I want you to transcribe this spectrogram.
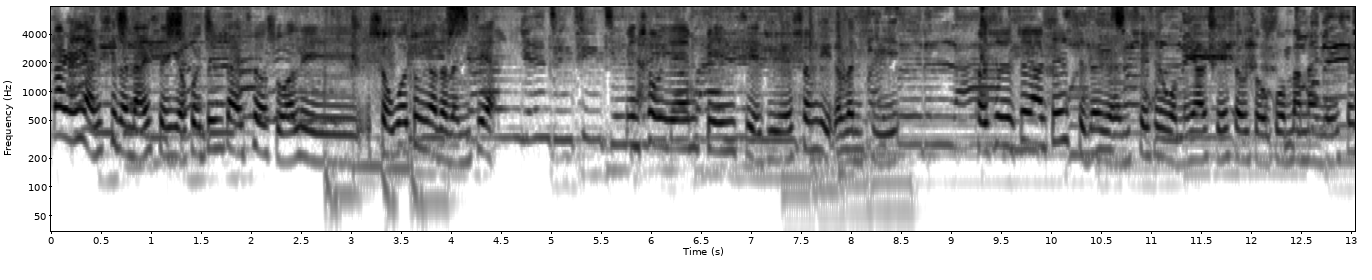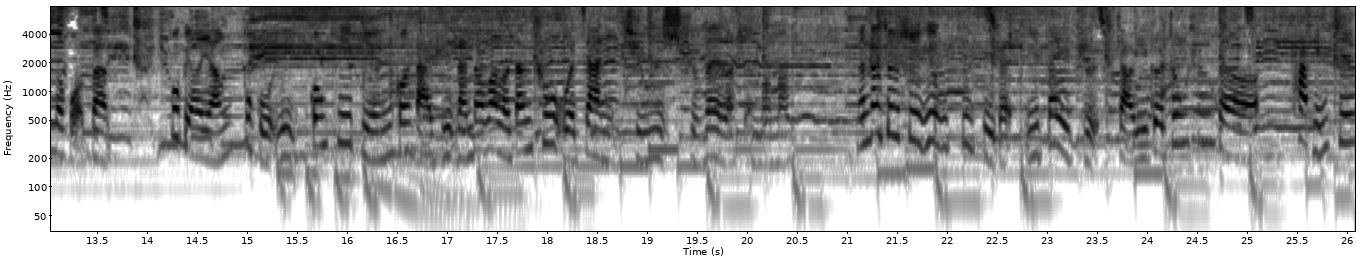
大人仰视的男神也会蹲在厕所里手握重要的文件，边抽烟边解决生理的问题。可是这样真实的人，却是我们要携手走过漫漫人生的伙伴。不表扬，不鼓励，光批评，光打击，难道忘了当初我嫁你娶你是为了什么吗？难道就是用自己的一辈子找一个终生的差评师，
